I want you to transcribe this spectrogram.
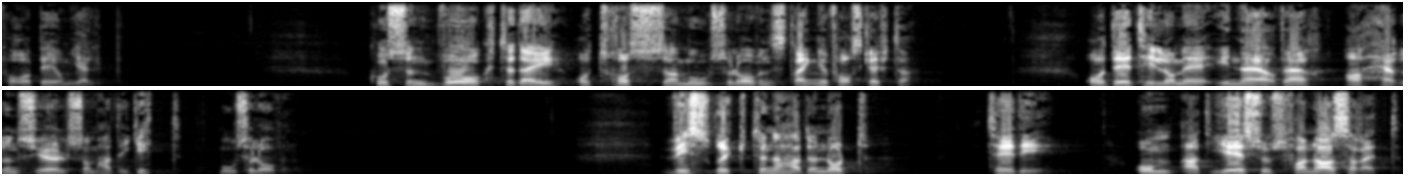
for å be om hjelp. Hvordan vågte de å trosse Moselovens strenge forskrifter? Og det til og med i nærvær av Herren sjøl, som hadde gitt Moseloven. Hvis ryktene hadde nådd til de om at Jesus fra Nasaret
